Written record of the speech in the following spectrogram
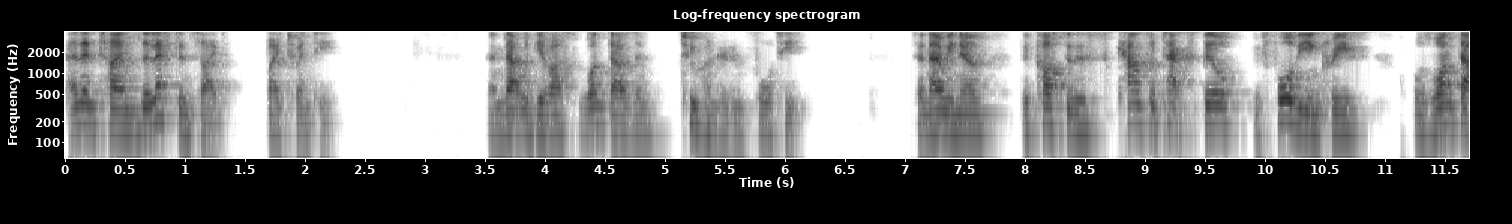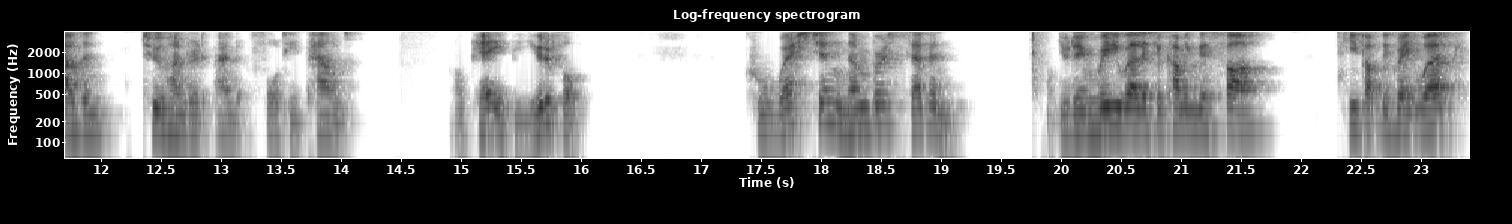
and then times the left hand side by 20. And that would give us 1,240. So now we know the cost of this council tax bill before the increase was £1,240. Okay, beautiful. Question number seven. You're doing really well if you're coming this far. Keep up the great work.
